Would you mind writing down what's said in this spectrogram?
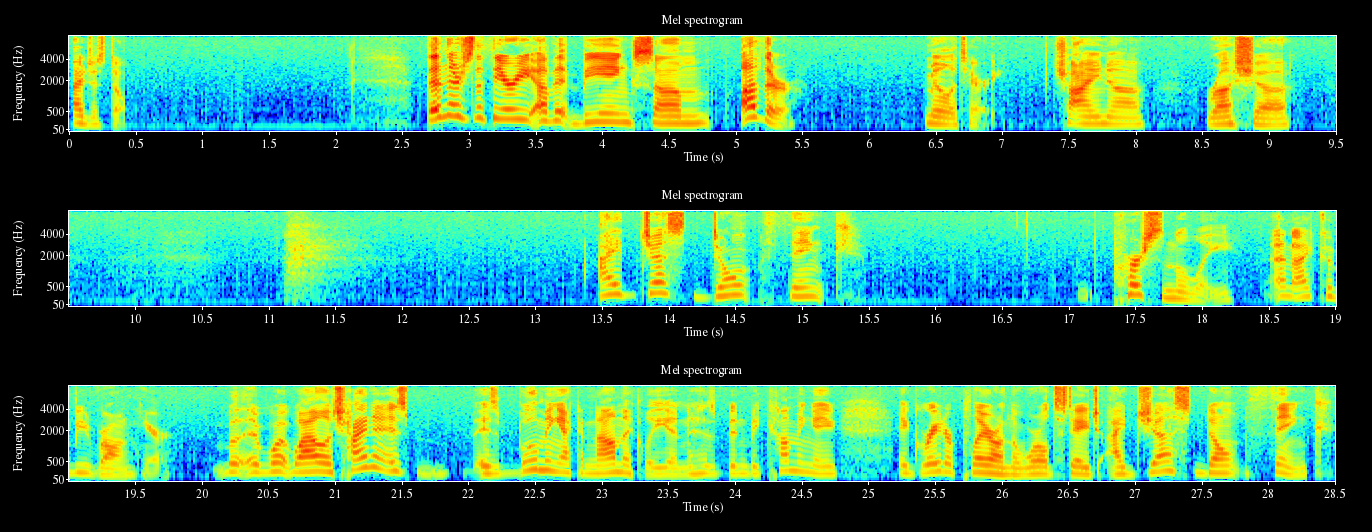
I just don't. Then there's the theory of it being some other military. China, Russia. I just don't think personally, and I could be wrong here, but while China is is booming economically and has been becoming a a greater player on the world stage, I just don't think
